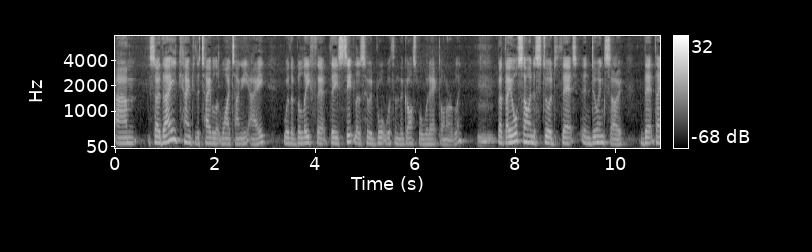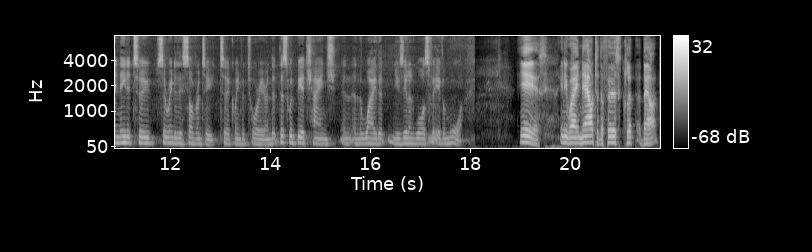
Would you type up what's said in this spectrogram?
Um, so they came to the table at Waitangi A with a belief that these settlers who had brought with them the gospel would act honourably. Mm. But they also understood that in doing so, that they needed to surrender their sovereignty to Queen Victoria and that this would be a change in, in the way that New Zealand was mm. forevermore. Yes. Anyway, now to the first clip about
